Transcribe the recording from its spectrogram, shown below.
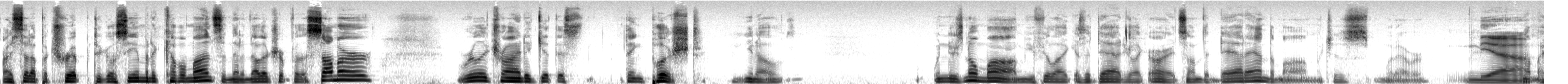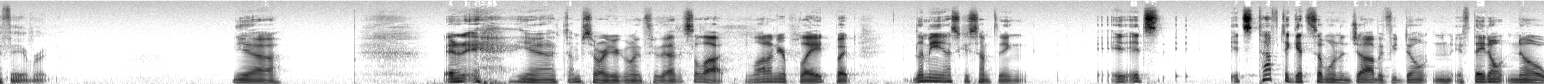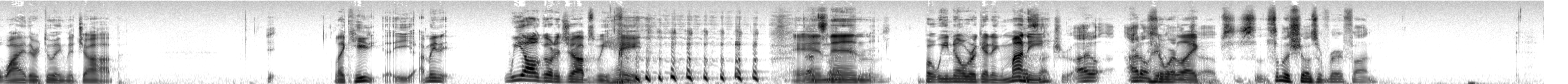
I set up a trip to go see him in a couple months and then another trip for the summer. Really trying to get this thing pushed. You know, when there's no mom, you feel like as a dad, you're like, all right, so I'm the dad and the mom, which is whatever. yeah. Not my favorite. Yeah. And eh, yeah, I'm sorry you're going through that. It's a lot, a lot on your plate. But let me ask you something. It, it's it's tough to get someone a job if you don't if they don't know why they're doing the job. Like he, he- I mean, we all go to jobs we hate, and then, true. but we know we're getting money. That's not true. I don't. I don't So hate we're like- jobs. So some of the shows are very fun.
